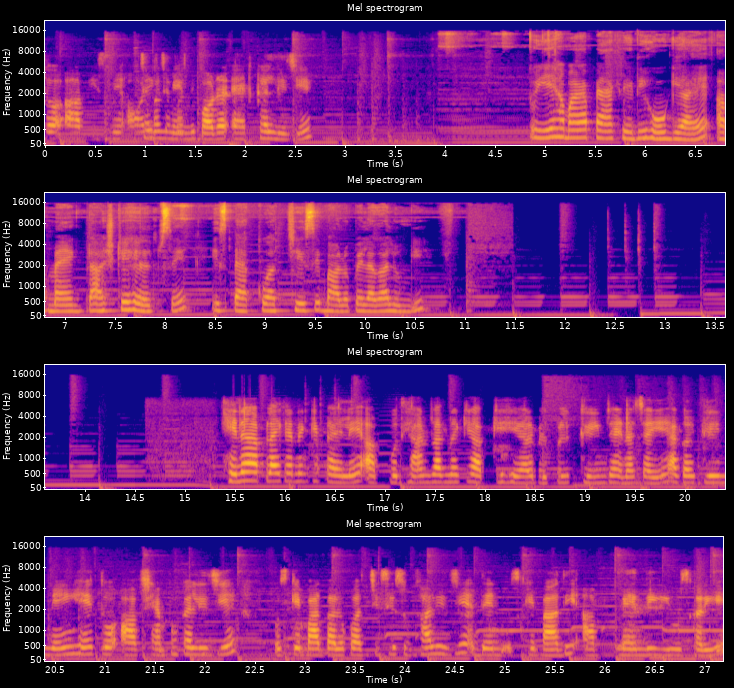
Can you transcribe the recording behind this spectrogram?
तो आप इसमें और एक मेहंदी पाउडर ऐड कर लीजिए। तो ये हमारा पैक रेडी हो गया है। अब मैं एक ब्रश के हेल्प से इस पैक को अच्छे से बालों पे लगा लूँगी। हेना अप्लाई करने के पहले आपको ध्यान रखना कि आपके हेयर बिल्कुल क्लीन रहना चाहिए। अगर क्लीन नहीं है तो आप शैम्पू कर लीजिए, उसके बाद बालों को अच्छे से सुखा लीजिए देन उसके बाद ही आप मेहंदी यूज़ करिए।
